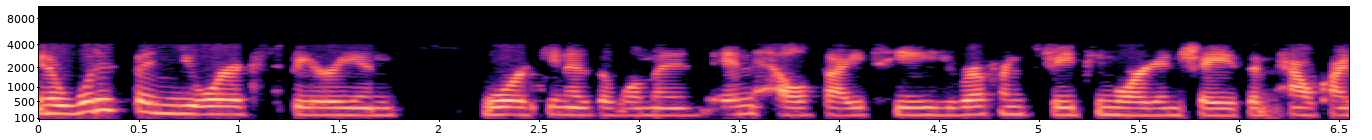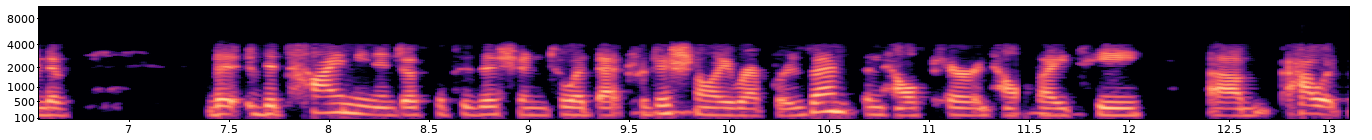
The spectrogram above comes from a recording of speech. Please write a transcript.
You know, what has been your experience working as a woman in health IT? You referenced JP Morgan Chase and how kind of the, the timing and just the position to what that traditionally represents in healthcare and health IT, um, how it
